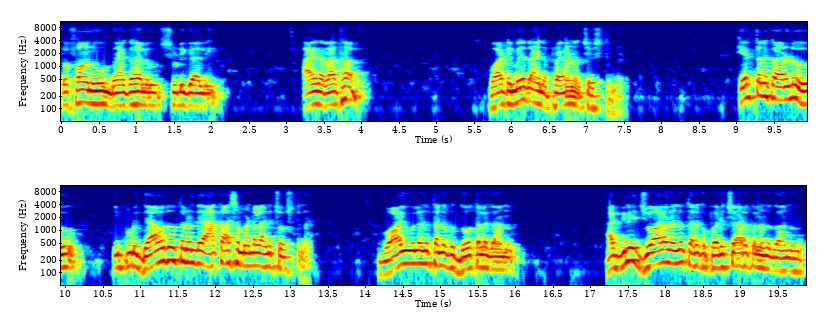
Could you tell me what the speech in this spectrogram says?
తుఫాను మేఘాలు సుడిగాలి ఆయన రథాలు వాటి మీద ఆయన ప్రయాణం చేస్తున్నాడు. కీర్తనకారుడు ఇప్పుడు దేవదూతలుండే ఆకాశ మండలాన్ని చూస్తున్నాడు. వాయువులను తనకు దూతలుగాను అగ్ని జ్వాలలను తనకు పరిచారకులను గాను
